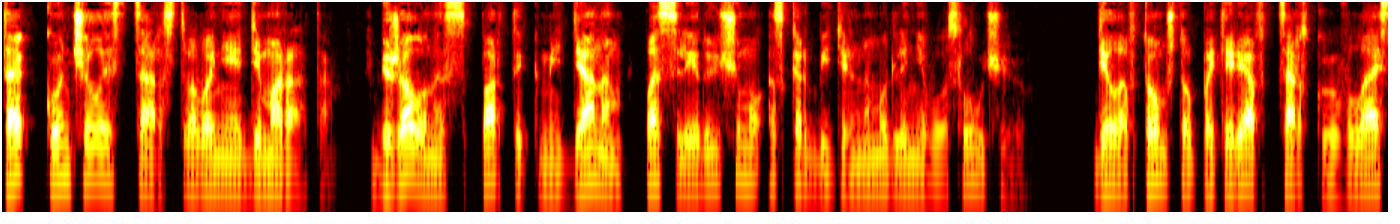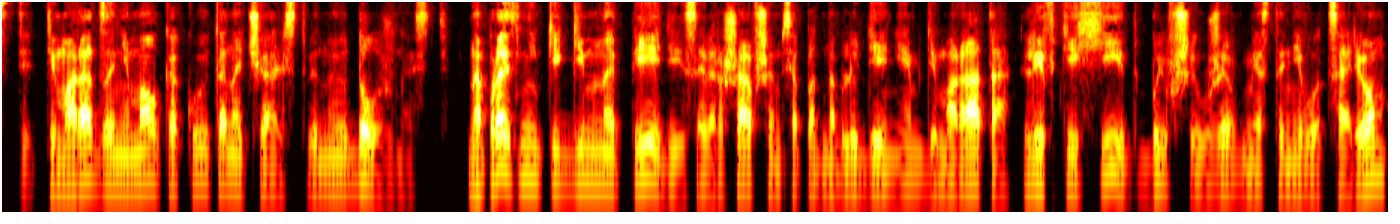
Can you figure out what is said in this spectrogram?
Так кончилось царствование Демарата. Бежал он из Спарты к медянам по следующему оскорбительному для него случаю. Дело в том, что, потеряв царскую власть, Демарат занимал какую-то начальственную должность. На празднике гимнопедии, совершавшемся под наблюдением Демарата, Левтихид, бывший уже вместо него царем,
